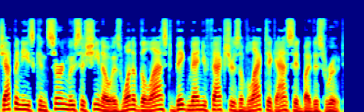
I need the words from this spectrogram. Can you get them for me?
Japanese concern Musashino is one of the last big manufacturers of lactic acid by this route.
